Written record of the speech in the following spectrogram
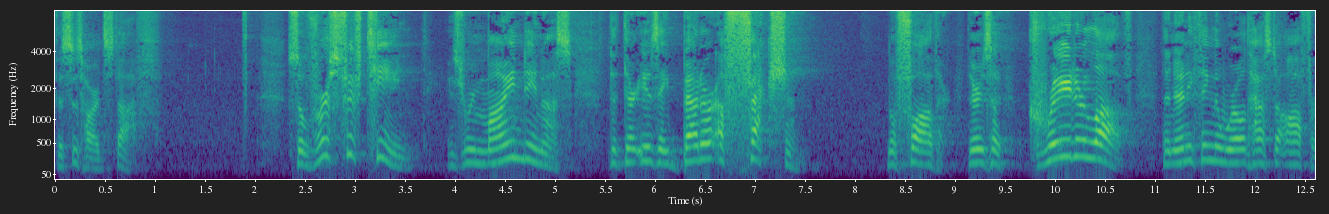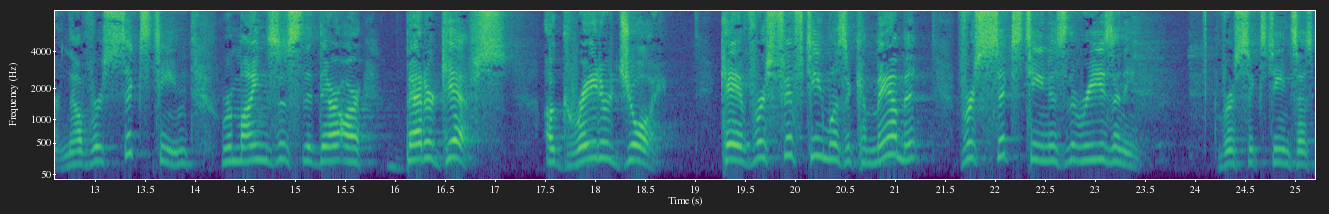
This is hard stuff. So, verse 15 is reminding us that there is a better affection, the Father. There is a greater love than anything the world has to offer. Now, verse 16 reminds us that there are better gifts, a greater joy. Okay, verse 15 was a commandment, verse 16 is the reasoning. Verse 16 says,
